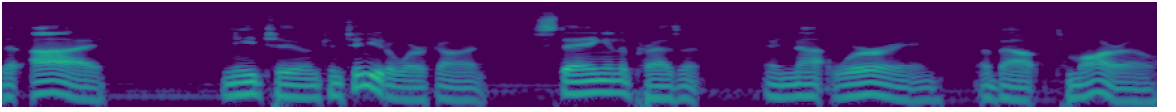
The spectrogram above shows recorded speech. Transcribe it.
that I need to and continue to work on staying in the present and not worrying about tomorrow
